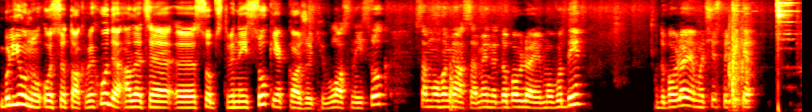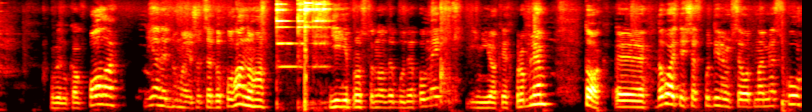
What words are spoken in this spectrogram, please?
Бульйону ось отак виходить, але це е, собственний сок, як кажуть, власний сок самого м'яса. Ми не додаємо води. Додаємо чисто тільки вилка впала. Я не думаю, що це до поганого. Її просто треба буде помити і ніяких проблем. Так, е, давайте зараз подивимося от на м'язко.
